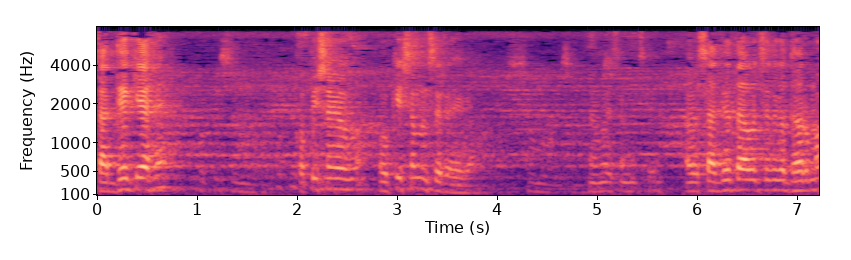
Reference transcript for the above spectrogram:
साध्य क्या है? कपि संयोग वो किस समय से रहेगा। समय से और साध्यता अवच्छेद का धर्म?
